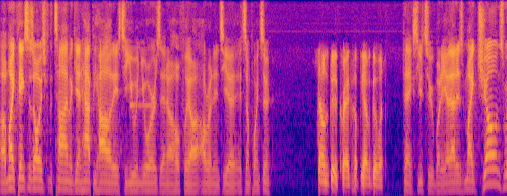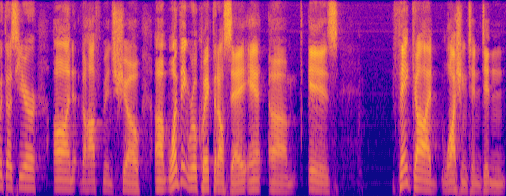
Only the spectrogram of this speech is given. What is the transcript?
Uh, Mike, thanks as always for the time. Again, happy holidays to you and yours, and uh, hopefully I'll, I'll, run into you at some point soon. Sounds good, Craig. Hope you have a good one. Thanks, you too, buddy. Yeah, that is Mike Jones with us here on the Hoffman Show. Um, one thing, real quick, that I'll say and, um, is thank God Washington didn't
